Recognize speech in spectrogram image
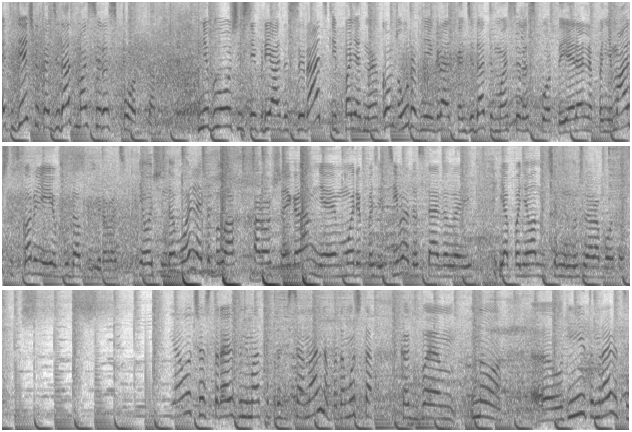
Эта девочка кандидат мастера спорта. Мне было очень с ней приятно сыграть и понять, на каком уровне играют кандидаты мастера спорта. Я реально понимаю, что скоро я ее буду обыгрывать. Я очень довольна, это была хорошая игра, мне море позитива доставила, и я поняла, над чем мне нужно работать. Я вот сейчас стараюсь заниматься профессионально, потому что как бы, ну, э, вот мне это нравится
